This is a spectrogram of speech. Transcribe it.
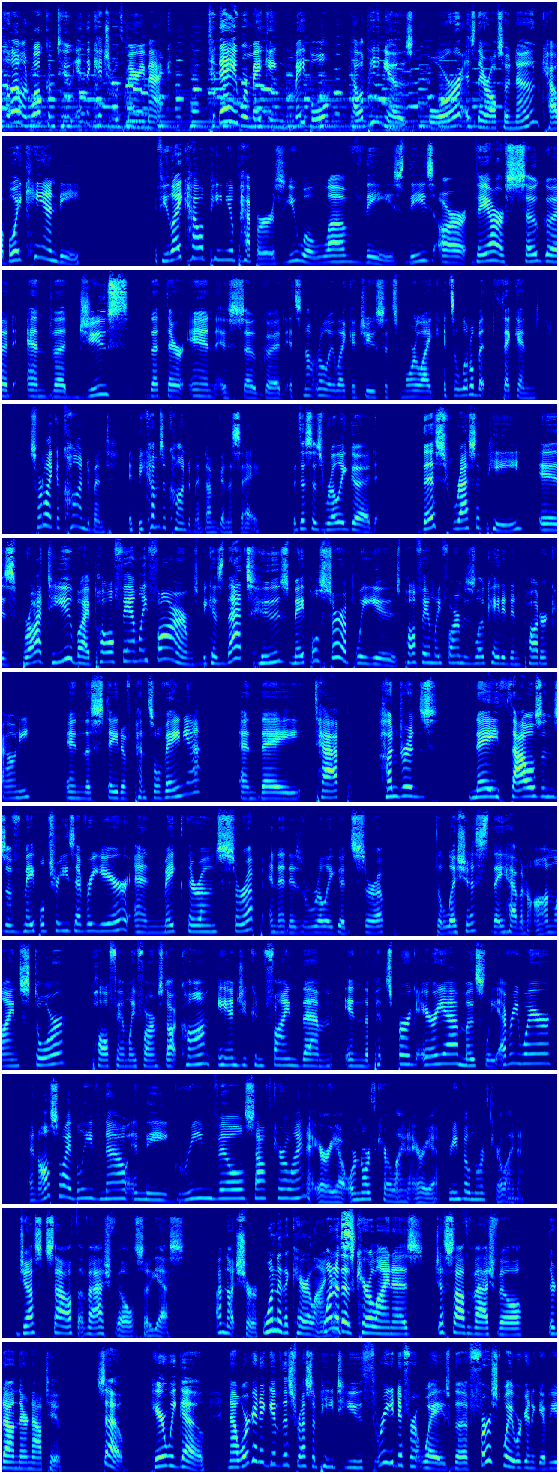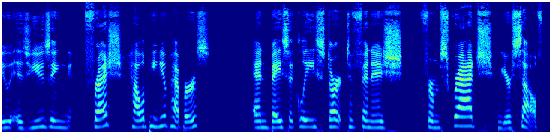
Hello and welcome to In the Kitchen with Mary Mac. Today we're making maple jalapenos, or as they're also known, cowboy candy. If you like jalapeno peppers, you will love these. These are they are so good and the juice that they're in is so good. It's not really like a juice, it's more like it's a little bit thickened. Sort of like a condiment. It becomes a condiment, I'm going to say. But this is really good. This recipe is brought to you by Paul Family Farms because that's whose maple syrup we use. Paul Family Farms is located in Potter County in the state of Pennsylvania, and they tap hundreds, nay, thousands of maple trees every year and make their own syrup, and it is really good syrup. Delicious. They have an online store paulfamilyfarms.com and you can find them in the Pittsburgh area mostly everywhere and also I believe now in the Greenville, South Carolina area or North Carolina area. Greenville, North Carolina. Just south of Asheville. So yes. I'm not sure. One of the Carolinas. One of those Carolinas just south of Asheville. They're down there now too. So, here we go. Now we're going to give this recipe to you three different ways. The first way we're going to give you is using fresh jalapeno peppers and basically start to finish from scratch yourself.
